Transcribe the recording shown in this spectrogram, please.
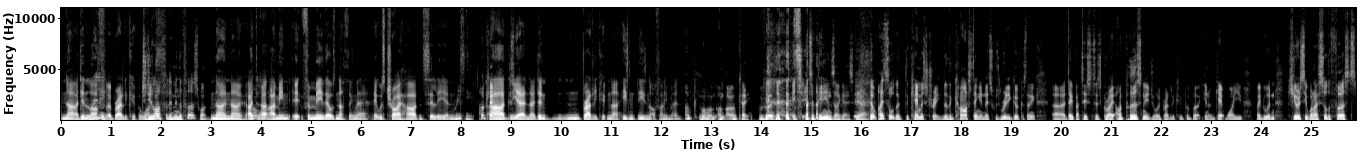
No, I didn't laugh Really? at Bradley Cooper. Did once. you laugh at him in the first one? No, no. I, Oh, wow, I, I mean, it, for me, there was nothing there. It was try hard and silly and Really? Okay. Ah, yeah, no, didn't mm, Bradley Cooper? No, he's he's not a funny man. Okay, oh, I'm, I'm, okay. it's, it's opinions, I guess. Yeah. I thought that the chemistry, the, the casting in this was really good because I think uh, Dave Bautista's great. I personally enjoy Bradley Cooper, but you know, get why you maybe wouldn't. Curiously, when I saw the first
